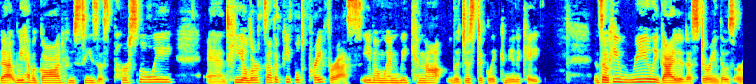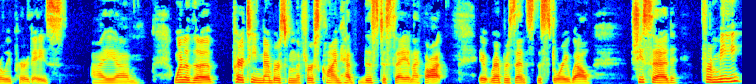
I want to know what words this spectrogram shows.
that we have a God who sees us personally and he alerts other people to pray for us, even when we cannot logistically communicate. And so he really guided us during those early prayer days. I, um, one of the prayer team members from the first climb had this to say, and I thought, it represents the story well. She said, For me,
